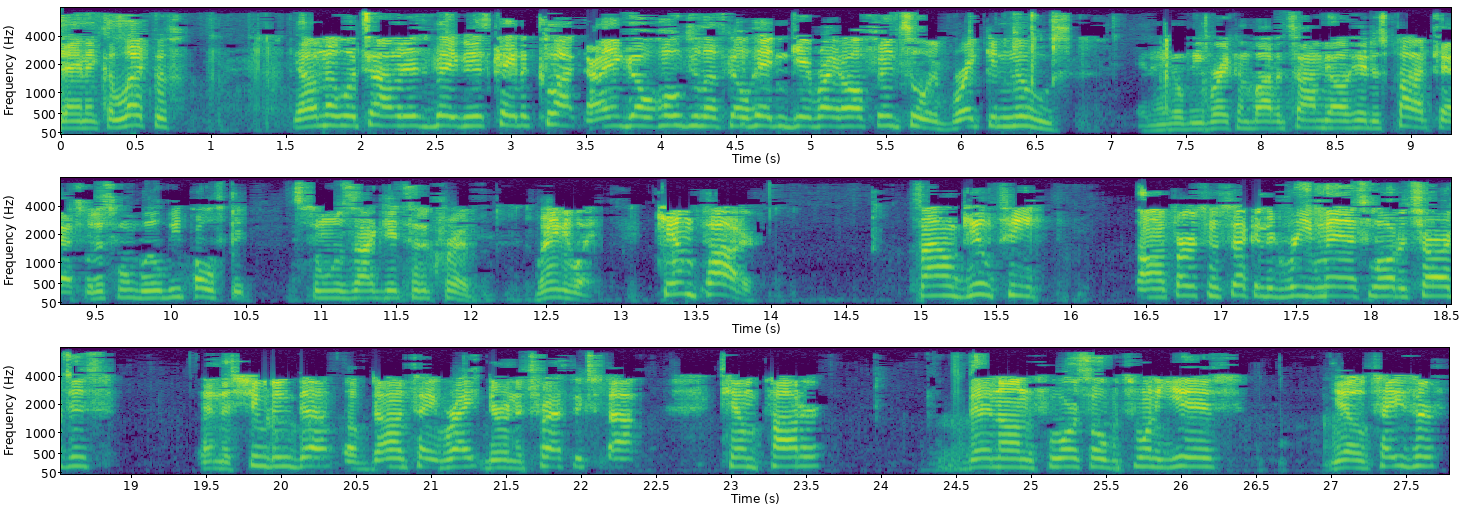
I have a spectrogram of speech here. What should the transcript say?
Canaan Collective. Y'all know what time it is, baby. It's 8 o'clock. I ain't gonna hold you. Let's go ahead and get right off into it. Breaking news. It ain't gonna be breaking by the time y'all hear this podcast, but this one will be posted as soon as I get to the crib. But anyway, Kim Potter found guilty on first and second degree manslaughter charges and the shooting death of Daunte Wright during a traffic stop. Kim Potter, been on the force over 20 years, yelled taser,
